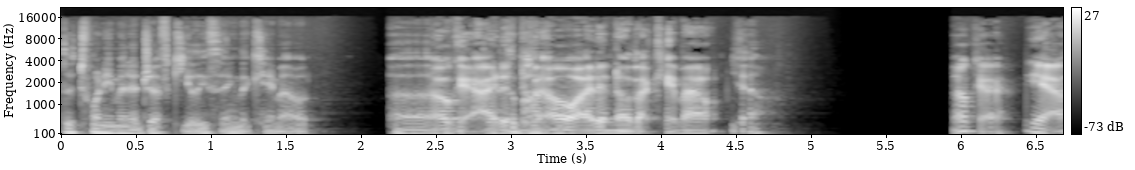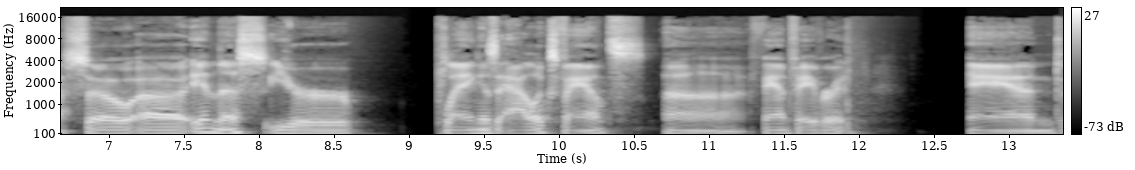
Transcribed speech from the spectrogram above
the 20 minute Geoff Keighley thing that came out. Uh, okay i didn't know, oh i didn't know that came out Yeah. Okay. Yeah. So uh, in this, you're playing as Alyx Vance, uh, fan favorite, and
